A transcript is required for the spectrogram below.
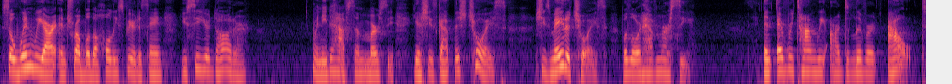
So when we are in trouble, the Holy Spirit is saying, You see your daughter. We need to have some mercy. Yes, she's got this choice. She's made a choice, but Lord, have mercy. And every time we are delivered out,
